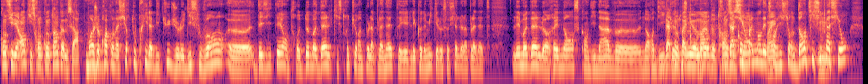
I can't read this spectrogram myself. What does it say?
considérant qu'ils seront contents comme ça. Moi, je crois qu'on a surtout pris l'habitude, je le dis souvent, euh, d'hésiter entre deux modèles qui structurent un peu la planète et l'économique et le social de la planète. Les modèles rénans, scandinaves, euh, nordiques, d'accompagnement, de transition, d'accompagnement des transitions, d'anticipation. Hmm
